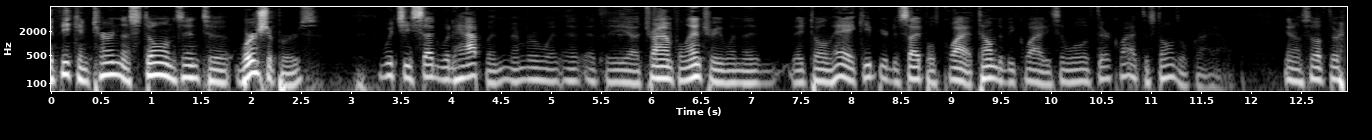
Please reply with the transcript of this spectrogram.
If he can turn the stones into worshippers, which he said would happen, remember when, at the uh, triumphal entry when they, they told him, hey, keep your disciples quiet, tell them to be quiet. He said, well, if they're quiet, the stones will cry out. You know, so if the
